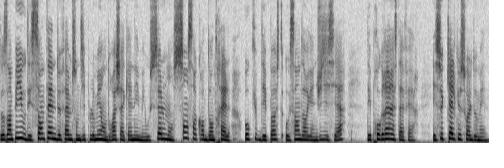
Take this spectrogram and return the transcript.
Dans un pays où des centaines de femmes sont diplômées en droit chaque année, mais où seulement 150 d'entre elles occupent des postes au sein d'organes judiciaires, des progrès restent à faire, et ce quel que soit le domaine.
